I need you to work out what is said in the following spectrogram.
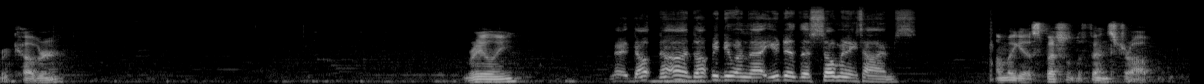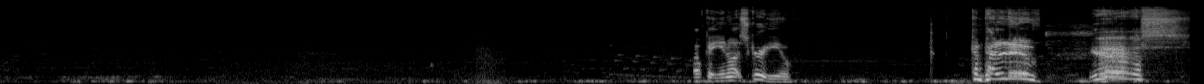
Recover. Really? Hey, don't uh, don't be doing that. You did this so many times. I'm gonna get a special defense drop. Okay, you know what? Screw you. Competitive. Yes.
